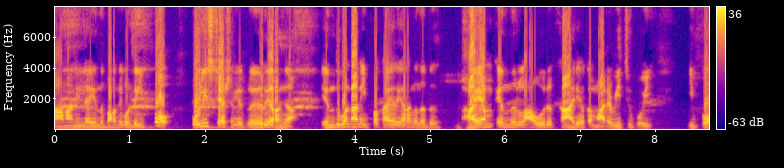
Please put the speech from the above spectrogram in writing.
കാണാനില്ല എന്ന് പറഞ്ഞുകൊണ്ട് ഇപ്പോ പോലീസ് സ്റ്റേഷനിൽ കയറി ഇറങ്ങുക. എന്തുകൊണ്ടാണ് ഇപ്പൊ കയറി ഇറങ്ങുന്നത്? ഭയം എന്നുള്ള ആ ഒരു കാര്യമൊക്കെ മരവിച്ചു പോയി. ഇപ്പോ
